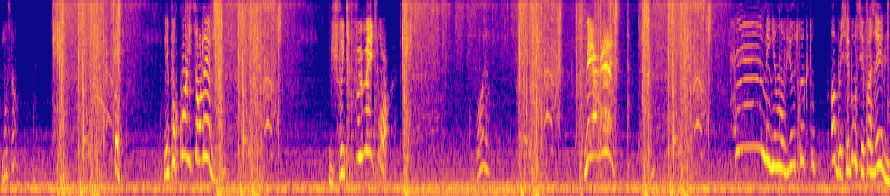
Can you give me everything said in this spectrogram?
Comment ça Mais pourquoi il s'enlève Mais je vais te fumer, toi Voilà. Mais c'est bon, c'est facile.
